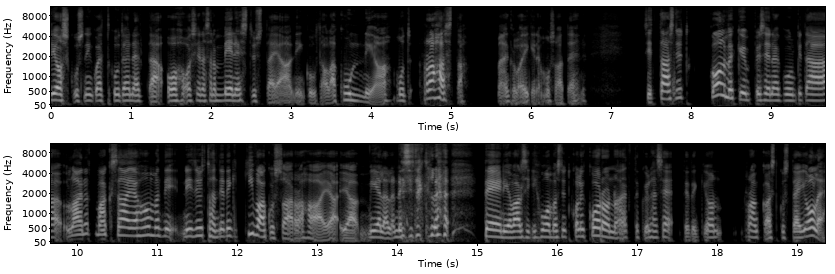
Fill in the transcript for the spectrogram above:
joskus, niin kuin, että kuten että oh, olisi saada menestystä ja niin kuin, kunniaa, mutta rahasta mä en kyllä ole ikinä musaa tehnyt. Sitten taas nyt kolmekymppisenä, kun pitää lainat maksaa ja hommat, niin, niin nyt on tietenkin kiva, kun saa rahaa ja, ja mielelläni sitä kyllä teen. Ja varsinkin huomasin nyt, kun oli korona, että kyllähän se tietenkin on rankkaa, kun sitä ei ole.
